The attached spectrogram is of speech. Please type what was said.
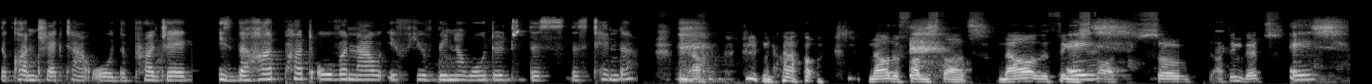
the contractor or the project. Is the hard part over now if you've been awarded this this tender? now, now, now the fun starts. Now the thing Ish. starts. So I think that's Ish.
